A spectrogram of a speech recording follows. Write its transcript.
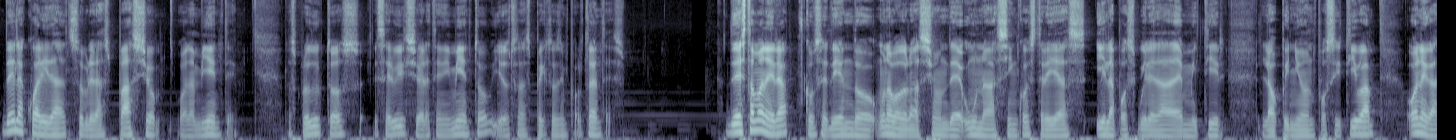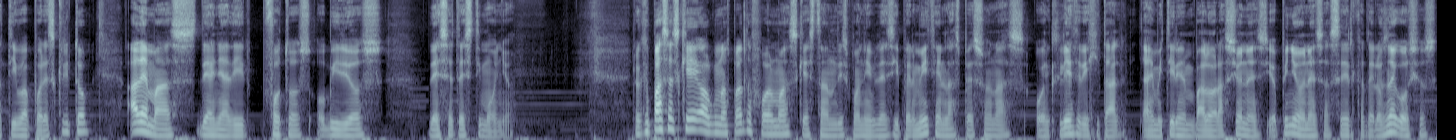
de la cualidad sobre el espacio o el ambiente, los productos, el servicio, el atendimiento y otros aspectos importantes. De esta manera, concediendo una valoración de 1 a 5 estrellas y la posibilidad de emitir la opinión positiva o negativa por escrito, además de añadir fotos o vídeos de ese testimonio. Lo que pasa es que algunas plataformas que están disponibles y permiten a las personas o el cliente digital a emitir valoraciones y opiniones acerca de los negocios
